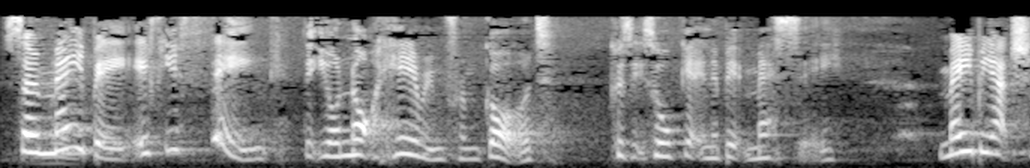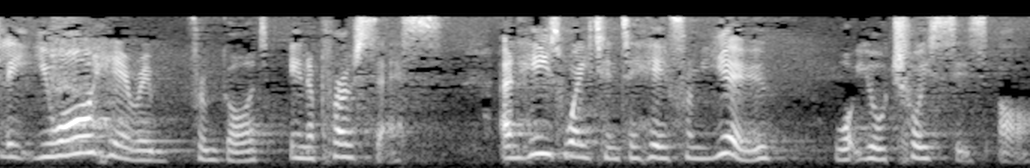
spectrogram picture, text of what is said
So maybe if you think that you're not hearing from God because it's all getting a bit messy, maybe actually you are hearing from God in a process and He's waiting to hear from you what your choices are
